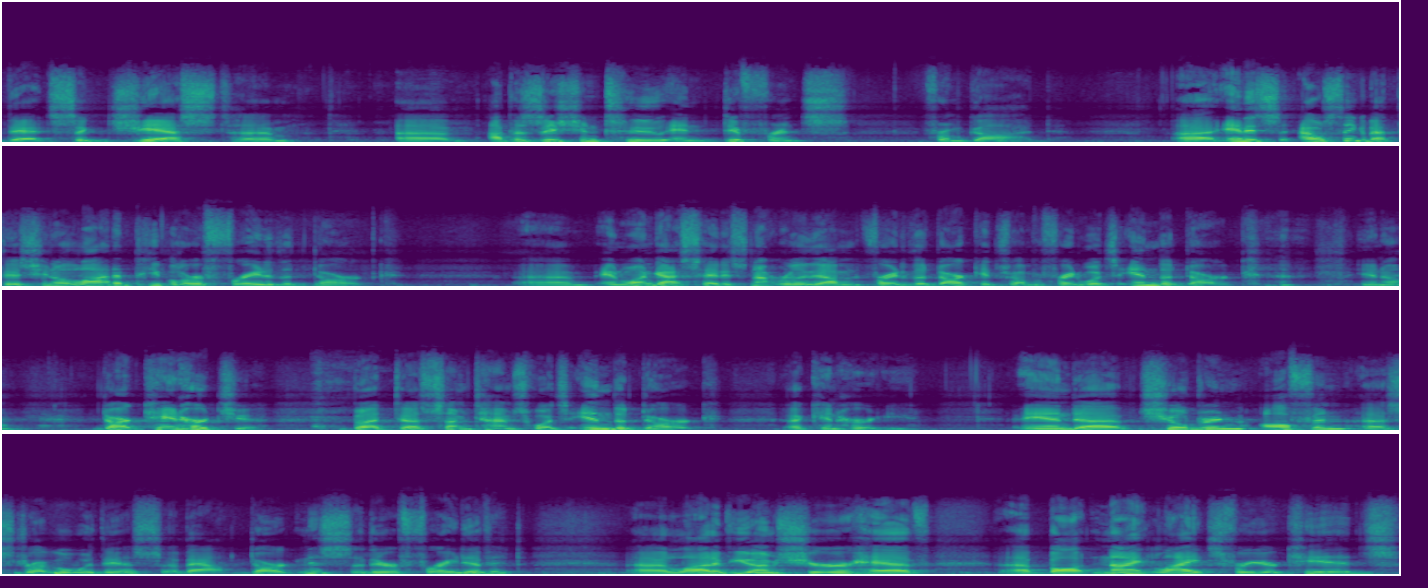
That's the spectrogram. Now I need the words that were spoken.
that suggests um, uh, opposition to and difference from God. Uh, and it's, I was thinking about this, you know, a lot of people are afraid of the dark. Um, and one guy said, it's not really that I'm afraid of the dark, it's I'm afraid what's in the dark. you know, dark can't hurt you, but uh, sometimes what's in the dark uh, can hurt you. And uh, children often uh, struggle with this about darkness, so they're afraid of it. Uh, a lot of you, I'm sure, have uh, bought night lights for your kids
